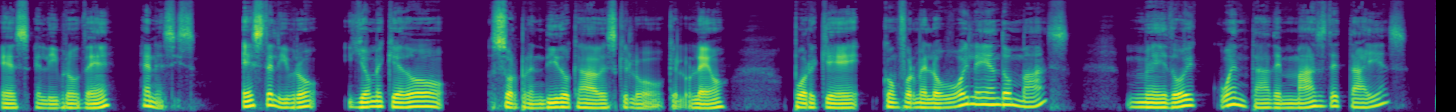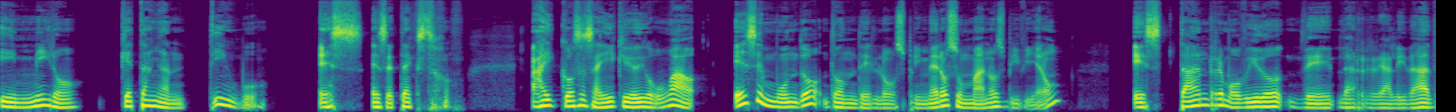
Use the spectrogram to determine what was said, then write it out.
es el libro de Génesis. Este libro yo me quedo sorprendido cada vez que lo, que lo leo, porque conforme lo voy leyendo más, me doy cuenta de más detalles y miro qué tan antiguo es ese texto. Hay cosas ahí que yo digo, wow, ese mundo donde los primeros humanos vivieron es tan removido de la realidad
